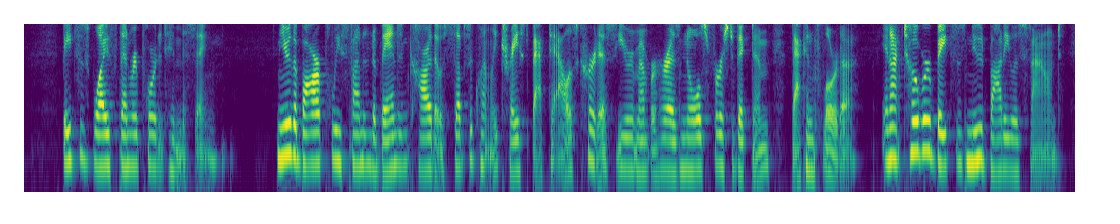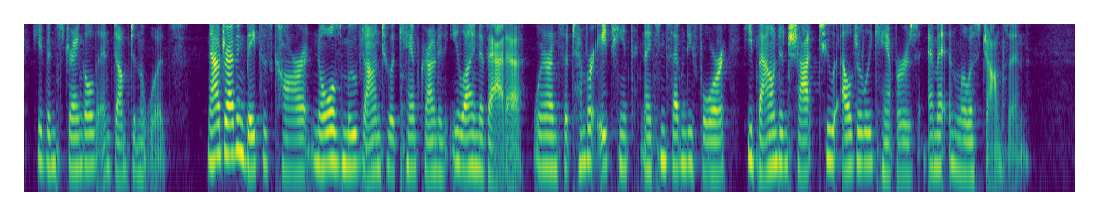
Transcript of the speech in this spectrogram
Bates's wife then reported him missing. Near the bar, police found an abandoned car that was subsequently traced back to Alice Curtis. You remember her as Knowles' first victim back in Florida. In October, Bates's nude body was found. He had been strangled and dumped in the woods. Now driving Bates's car, Knowles moved on to a campground in Ely, Nevada, where on September 18, 1974, he bound and shot two elderly campers, Emmett and Lois Johnson.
